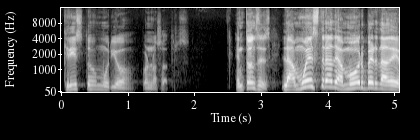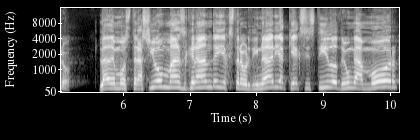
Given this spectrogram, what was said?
Cristo murió por nosotros. Entonces, la muestra de amor verdadero, la demostración más grande y extraordinaria que ha existido de un amor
